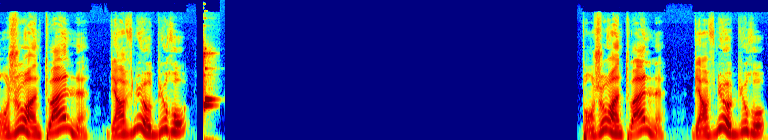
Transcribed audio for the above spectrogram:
Bonjour Antoine, bienvenue au bureau. Bonjour Antoine, bienvenue au bureau.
